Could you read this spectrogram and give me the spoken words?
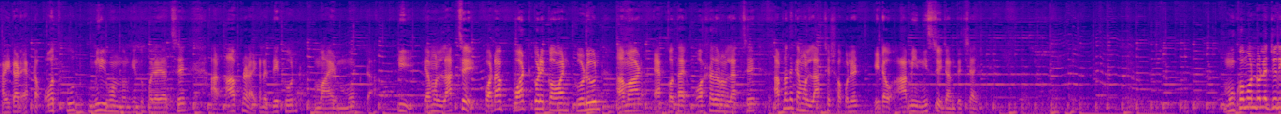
শাড়িটার একটা অদ্ভুত মিলবন্ধন কিন্তু বোঝা যাচ্ছে। আর আপনারা এখানে দেখুন মায়ের মুখটা। কি, কেমন লাগছে? ফটাফট করে কমেন্ট করুন। আমার এক কথায় অসাধারণ লাগছে। আপনাদের কেমন লাগছে সকলের? এটাও আমি নিশ্চয়ই জানতে চাই। মুখমণ্ডলের যদি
